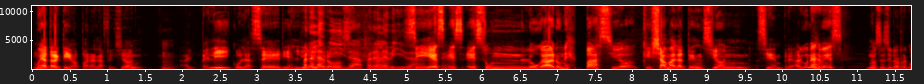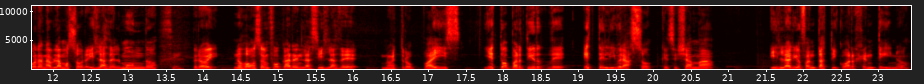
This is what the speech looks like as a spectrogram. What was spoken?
muy atractivas para la ficción. Hmm. Hay películas, series, Para la libros. vida, para la vida. Sí, es, Es, es un lugar, un espacio que llama la atención siempre. Algunas veces, no sé si lo recuerdan, hablamos sobre islas del mundo. Sí. Pero hoy nos vamos a enfocar en las islas de nuestro país. Y esto a partir de este librazo que se llama Islario Fantástico Argentino.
